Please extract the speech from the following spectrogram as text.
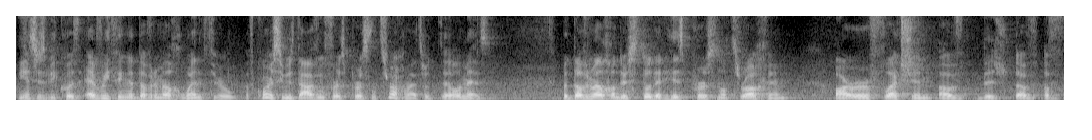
The answer is because everything that David Melch went through, of course, he was davening for his personal tzrachim. That's what Tehillim is. But David Melch understood that his personal tzrachim are a reflection of the of, of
